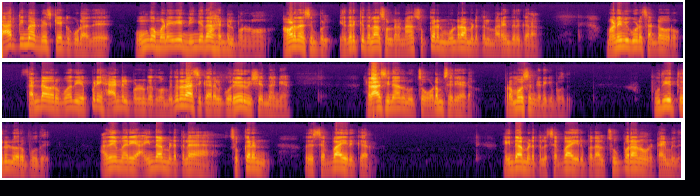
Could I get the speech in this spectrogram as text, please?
யார்கிட்டையுமே அட்வைஸ் கேட்கக்கூடாது. உங்கள் மனைவியை நீங்கள் தான் ஹேண்டில் பண்ணணும். அவ்வளோதான் சிம்பிள் எதற்கு இதெல்லாம் சொல்கிறேன்னா சுக்கரன் மூன்றாம் இடத்தில் மறைந்திருக்கிறார். மனைவி கூட சண்டை வரும். சண்டை வரும்போது எப்படி ஹேண்டில் பண்ணணும்னு கற்றுக்கோ மிதுனராசிக்காரர்களுக்கு ஒரே ஒரு விஷயம் தாங்க. ராசிநாதன் உச்சம் உடம்பு சரியாயிடும். ப்ரமோஷன் கிடைக்க போகுது. புதிய தொழில் வரப்போகுது. அதே மாதிரி ஐந்தாம் இடத்துல சுக்கரன் செவ்வாய் இருக்கார். ஐந்தாம் இடத்துல செவ்வாய் இருப்பதால் சூப்பரான ஒரு டைம் இது.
